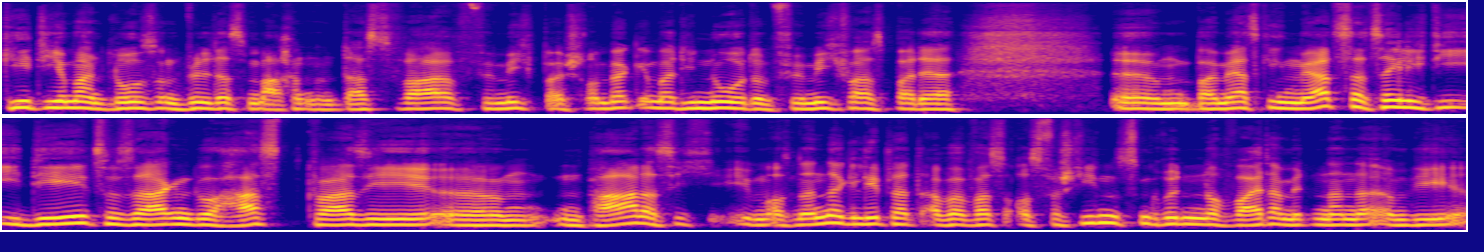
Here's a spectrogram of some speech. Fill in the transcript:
geht jemand los und will das machen. Und das war für mich bei Stromberg immer die Not. Und für mich war es bei der ähm, bei März gegen März tatsächlich die Idee zu sagen, du hast quasi ähm, ein Paar, das sich eben auseinandergelebt hat, aber was aus verschiedensten Gründen noch weiter miteinander irgendwie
